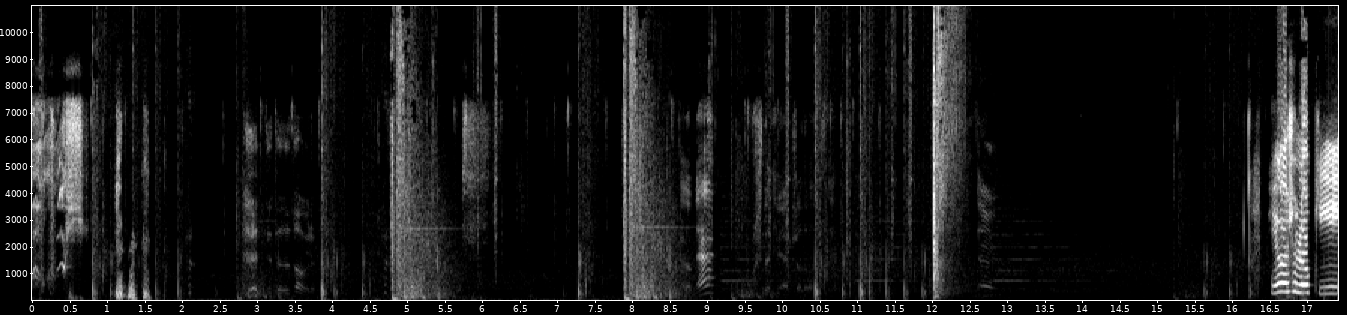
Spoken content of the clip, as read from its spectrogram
Łokuś! Ty to jest dobre. A do mnie? Kurde, nie miałem przodować. Już, Luki.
